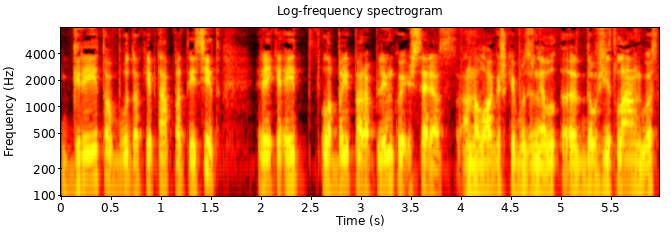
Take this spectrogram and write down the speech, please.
greito būdo, kaip tą pataisyti. Reikia eiti labai per aplinkui iš serijos, analogiškai būtų, žinai, daužyti langus.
